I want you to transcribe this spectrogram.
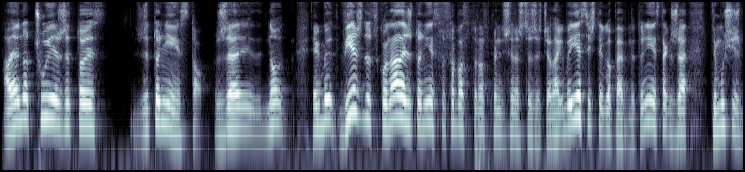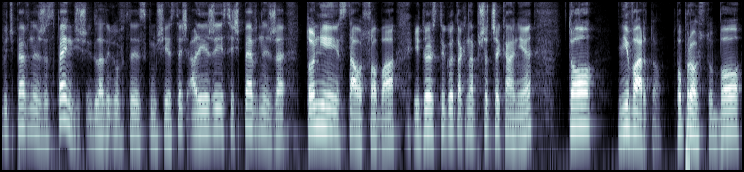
ale no czujesz, że to jest że to nie jest to, że no jakby wiesz doskonale, że to nie jest osoba, z którą spędzisz resztę życia, no jakby jesteś tego pewny, to nie jest tak, że ty musisz być pewny, że spędzisz i dlatego wtedy z kimś jesteś, ale jeżeli jesteś pewny, że to nie jest ta osoba i to jest tylko tak na przeczekanie, to nie warto, po prostu, bo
